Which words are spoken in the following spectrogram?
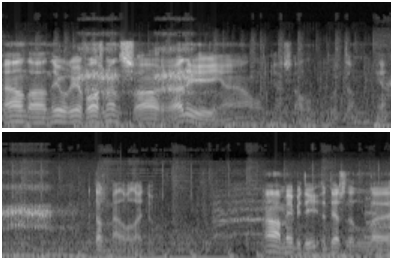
And the new reinforcements are ready. I guess I'll put them here. It doesn't matter what I do. Ah, maybe the, this little uh,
